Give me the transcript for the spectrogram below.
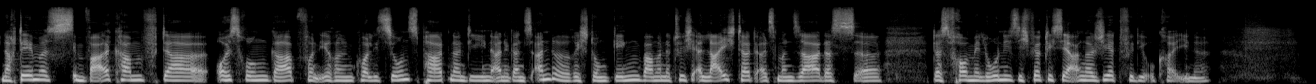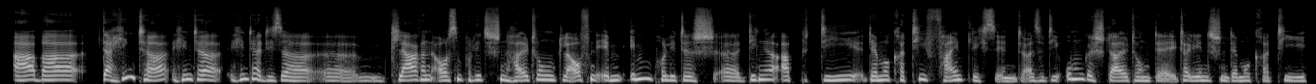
nachdem es im Wahlkampf da Äußerungen gab von ihren Koalitionspartnern, die in eine ganz andere Richtung gingen, war man natürlich erleichtert, als man sah, dass, äh, dass Frau Meloni sich wirklich sehr engagiert für die Ukraine. Aber dahinter, hinter, hinter dieser äh, klaren außenpolitischen Haltung laufen eben innenpolitisch äh, Dinge ab, die demokratiefeindlich sind. Also die Umgestaltung der italienischen Demokratie.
